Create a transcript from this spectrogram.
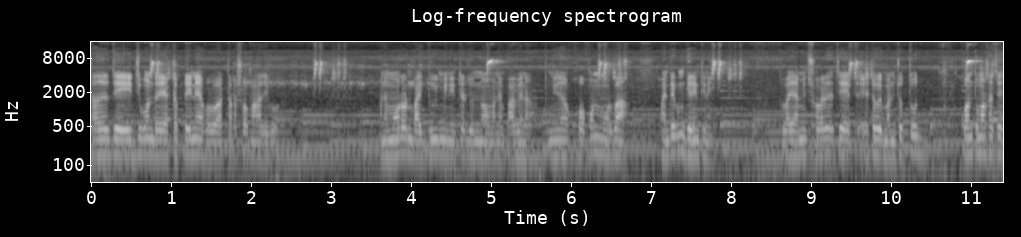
তাদের যে এই জীবনটা একটা প্লেনে পড়ব আর তারা সব মারা যাব মানে মরণ ভাই দুই মিনিটের জন্য মানে পাবে না, তুমি কখন মরবা? মানে কোনো গ্যারেন্টি নেই। তো ভাই আমি সবার কাছে এটা- মানে যত কোন তোমার কাছে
